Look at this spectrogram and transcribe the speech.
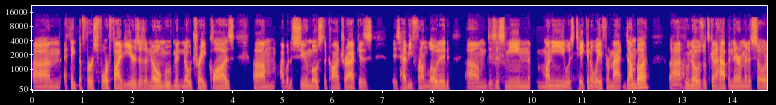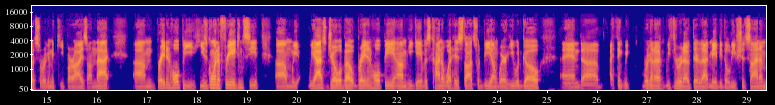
Um, I think the first four or five years there's a no movement, no trade clause. Um, I would assume most of the contract is is heavy front loaded. Um, does this mean money was taken away from Matt Dumba? Uh, who knows what's going to happen there in Minnesota? So we're going to keep our eyes on that. Um, Braden Holtby, he's going to free agency. Um, we we asked Joe about Braden Holtby. Um, he gave us kind of what his thoughts would be on where he would go, and uh, I think we we're gonna we threw it out there that maybe the Leafs should sign him.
